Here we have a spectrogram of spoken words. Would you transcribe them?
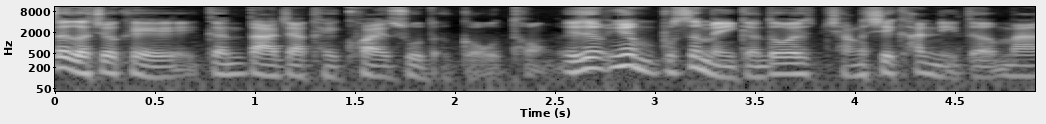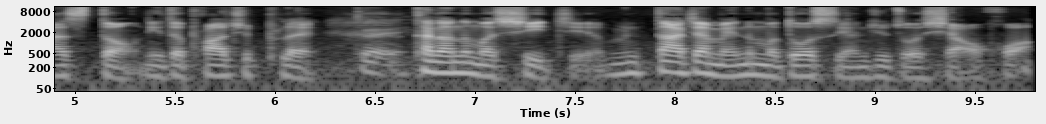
这个就可以跟大家可以快速的沟通。也就因为不是每个人都会详细看你的 milestone、你的 project plan，对，看到那么细节，我们大家没那么多时间去做消化。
